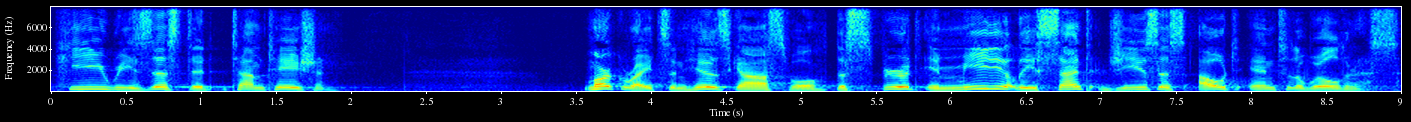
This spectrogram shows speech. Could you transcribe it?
he resisted temptation. Mark writes in his gospel, the Spirit immediately sent Jesus out into the wilderness.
